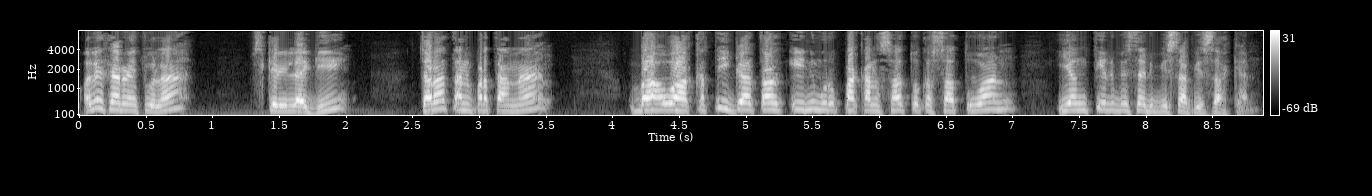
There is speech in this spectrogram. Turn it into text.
Oleh karena itulah, sekali lagi, catatan pertama, bahwa ketiga tauhid ini merupakan satu kesatuan yang tidak bisa dipisah-pisahkan.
